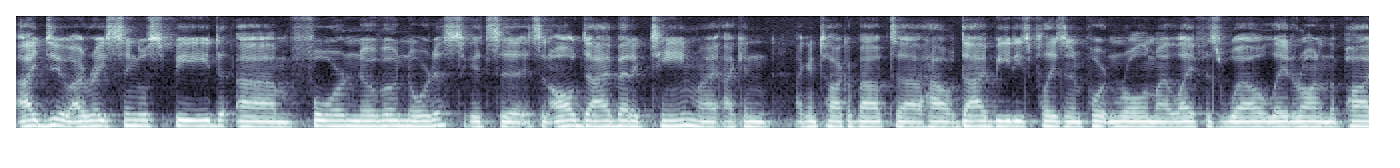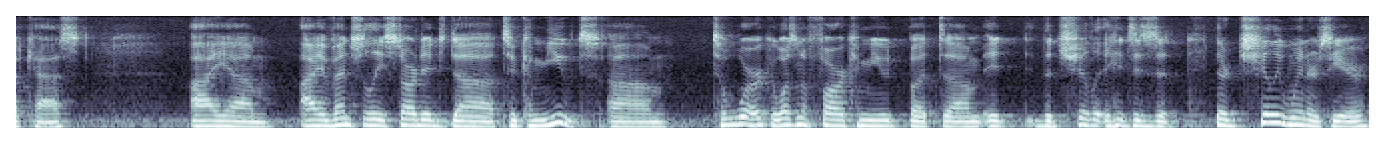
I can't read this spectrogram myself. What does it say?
I do. I race single speed um, for Novo Nordisk. It's a it's an all diabetic team. I, I can I can talk about uh, how diabetes plays an important role in my life as well later on in the podcast. I um, I eventually started uh, to commute um, to work. It wasn't a far commute, but um, it the chilly it is a they're chilly winters here,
